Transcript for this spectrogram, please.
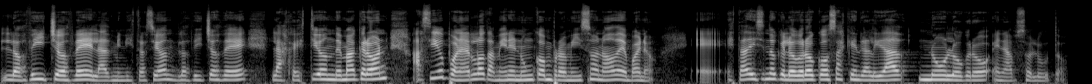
los dichos de la administración, los dichos de la gestión de Macron, ha sido ponerlo también en un compromiso, ¿no? De, bueno, eh, está diciendo que logró cosas que en realidad no logró en absoluto.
